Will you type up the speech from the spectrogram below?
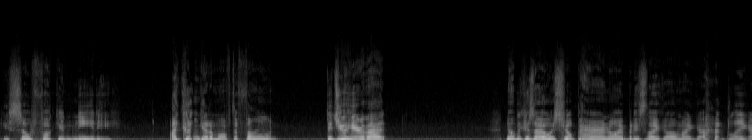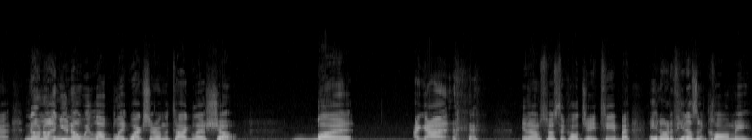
He's so fucking needy. I couldn't get him off the phone. Did you hear that? No, because I always feel paranoid. But he's like, "Oh my God, Blake!" I, no, no, and you know we love Blake Wexler on the Todd Glass show, but I got, you know, I'm supposed to call JT, but you know what? If he doesn't call me,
